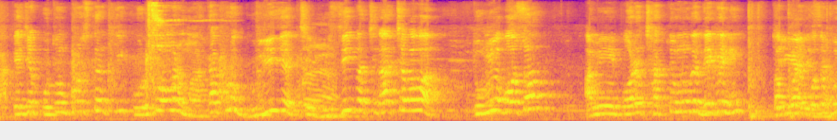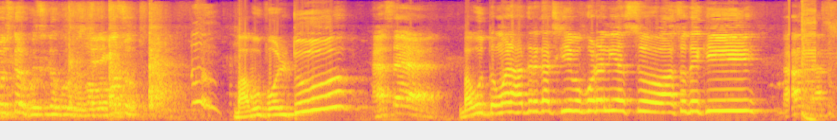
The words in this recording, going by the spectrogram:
তাকে যে প্রথম পুরস্কার কি করব আমার মাথা পুরো গুলিয়ে যাচ্ছে বুঝতেই পারছি না। আচ্ছা বাবা তুমিও বসো আমি পরের ছাত্রগুলোকে দেখে নি তারপরে আছে, প্রথম পুরস্কার ঘোষিত করব। বাবা, বসো। বাবু পল্টু? হ্যাঁ স্যার। বাবু তোমার হাতের কাজ কি করে নিয়ে আসছো? আসো দেখি। আসছি।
